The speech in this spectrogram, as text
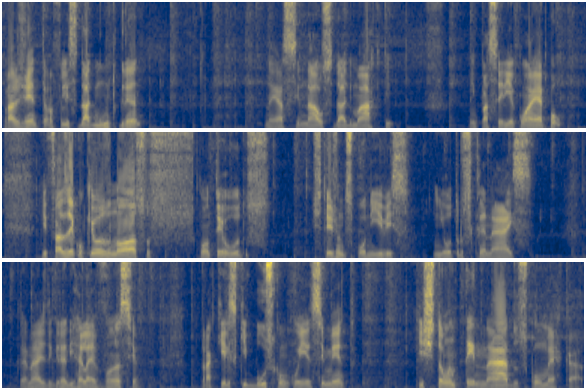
pra gente é uma felicidade muito grande né, assinar o Cidade Marketing em parceria com a Apple e fazer com que os nossos conteúdos estejam disponíveis em outros canais, canais de grande relevância para aqueles que buscam conhecimento e estão antenados com o mercado.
